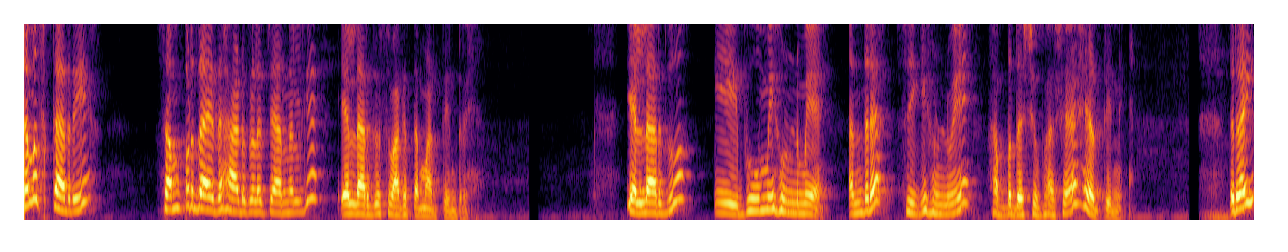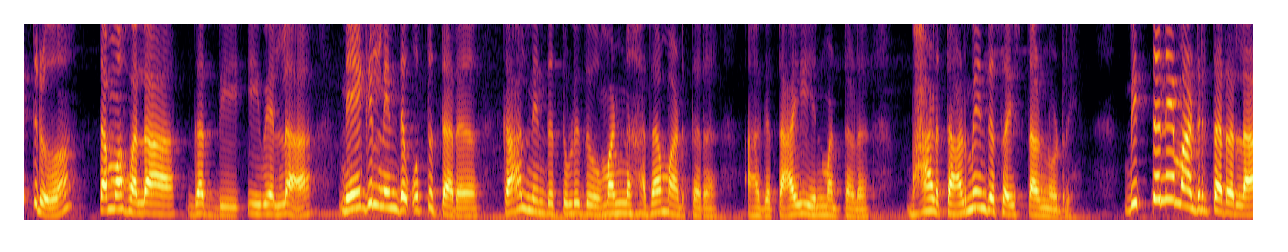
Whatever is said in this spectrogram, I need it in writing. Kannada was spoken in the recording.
ನಮಸ್ಕಾರ ರೀ. ಸಂಪ್ರದಾಯದ ಹಾಡುಗಳ ಚಾನಲ್ಗೆ ಎಲ್ಲರಿಗೂ ಸ್ವಾಗತ ಮಾಡ್ತೀನಿ ರೀ. ಎಲ್ಲರಿಗೂ ಈ ಭೂಮಿ ಹುಣ್ಣಿಮೆ ಅಂದರೆ ಸಿಗಿ ಹುಣ್ಣಿಮೆ ಹಬ್ಬದ ಶುಭಾಶಯ ಹೇಳ್ತೀನಿ. ರೈತರು ತಮ್ಮ ಹೊಲ, ಗದ್ದೆ ಇವೆಲ್ಲ ನೇಗಿಲಿನಿಂದ ಉತ್ತುತ್ತಾರೆ, ಕಾಲಿನಿಂದ ತುಳಿದು ಮಣ್ಣು ಹದ ಮಾಡ್ತಾರೆ. ಆಗ ತಾಯಿ ಏನು ಮಾಡ್ತಾಳೆ? ಭಾಳ ತಾಳ್ಮೆಯಿಂದ ಸಹಿಸ್ತಾಳೆ ನೋಡ್ರಿ. ಬಿತ್ತನೆ ಮಾಡಿರ್ತಾರಲ್ಲ,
